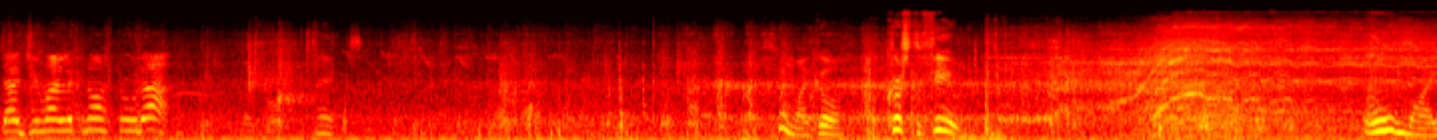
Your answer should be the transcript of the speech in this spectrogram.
Dad, do you mind looking after all that? Thanks. Oh my god, across the field. Oh my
